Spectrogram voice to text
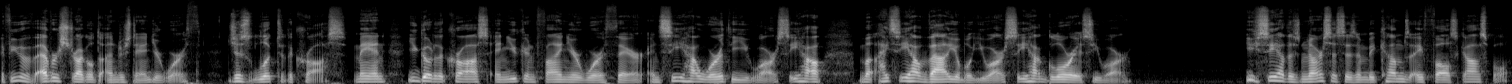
if you have ever struggled to understand your worth, just look to the cross. Man, you go to the cross and you can find your worth there and see how worthy you are. See how I see how valuable you are. See how glorious you are. You see how this narcissism becomes a false gospel.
